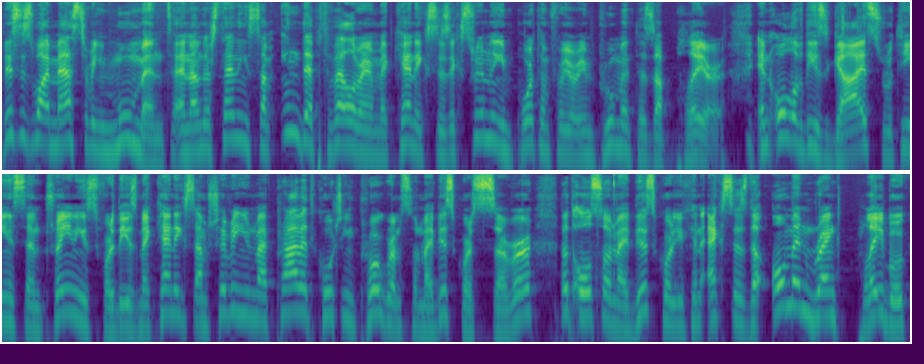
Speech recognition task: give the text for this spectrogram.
This is why mastering movement and understanding some in-depth Valorant mechanics is extremely important for your improvement as a player. And all of these guides, routines, and trainings for these mechanics I'm sharing in my private coaching programs on my Discord server, but also on my Discord you can access the Omen Ranked Playbook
